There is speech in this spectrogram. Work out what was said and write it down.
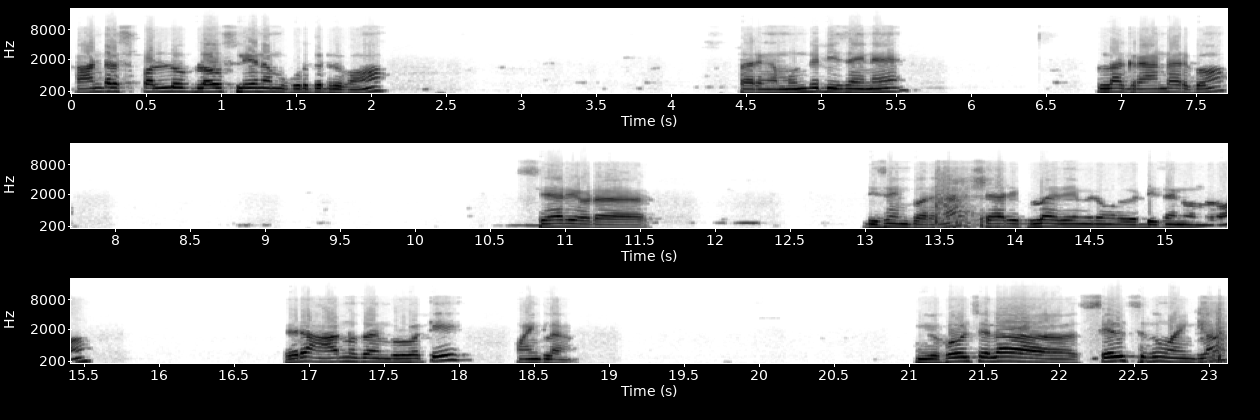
கான்ட்ராஸ்ட் பல்லு பிளவுஸ்லயே நம்ம கொடுத்துட்டு இருக்கோம். பாருங்க முந்து டிசைனு ஃபுல்லாக கிராண்டா இருக்கும். சேரீயோட டிசைன் பாருங்க. சேரீ ஃபுல்லாக இதே மாதிரி உங்களுக்கு டிசைன் வந்துடும் வெறும் 650 ஐம்பது ரூபாய்க்கு வாங்கிக்கலாம். நீங்கள் ஹோல்சேலாக சேல்ஸுக்கும் வாங்கிக்கலாம்.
